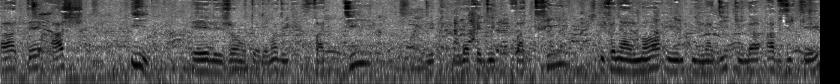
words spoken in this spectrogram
F-A-T-H-I. Et les gens autour de moi disent Fatih, l'autre dit Fatri. Et finalement, il, il m'a dit qu'il a abdiqué.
